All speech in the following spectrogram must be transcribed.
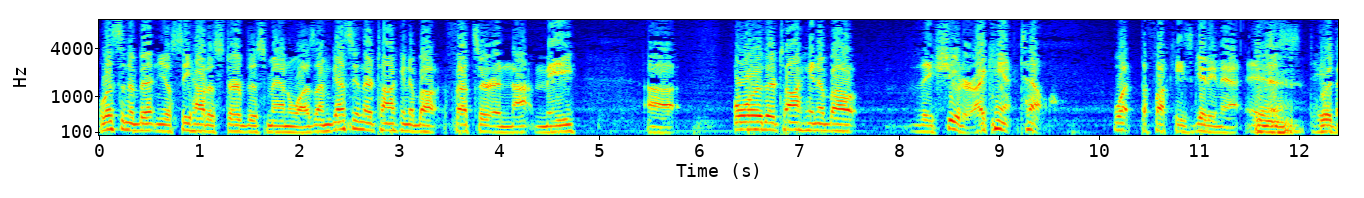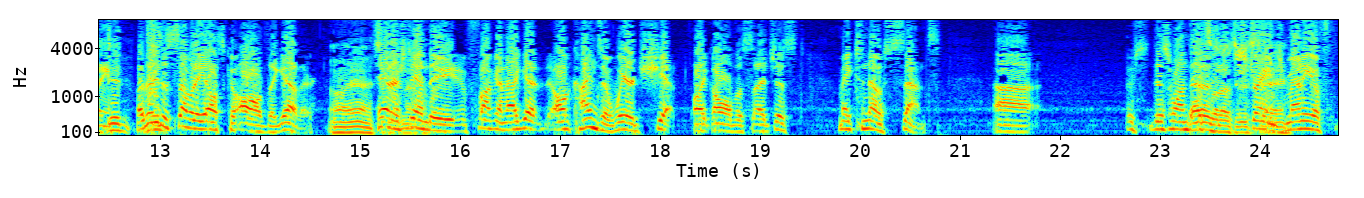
Listen a bit, and you'll see how disturbed this man was. I'm guessing they're talking about Fetzer and not me, uh, or they're talking about the shooter. I can't tell what the fuck he's getting at in Yeah, this but thing. did- but this did- is somebody else altogether. Oh yeah, I understand the fucking. I get all kinds of weird shit. Like all of us, it just makes no sense. Uh, this- one That's says what I was strange. say. Many of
